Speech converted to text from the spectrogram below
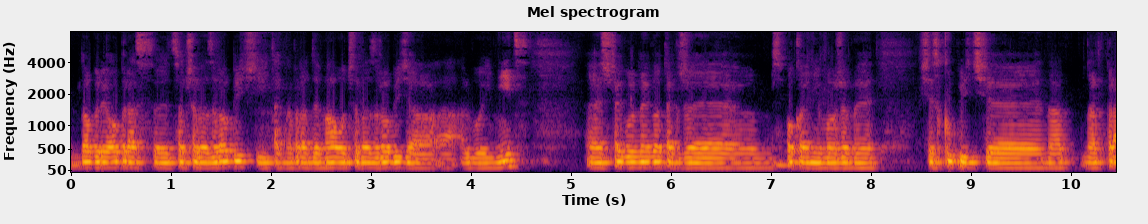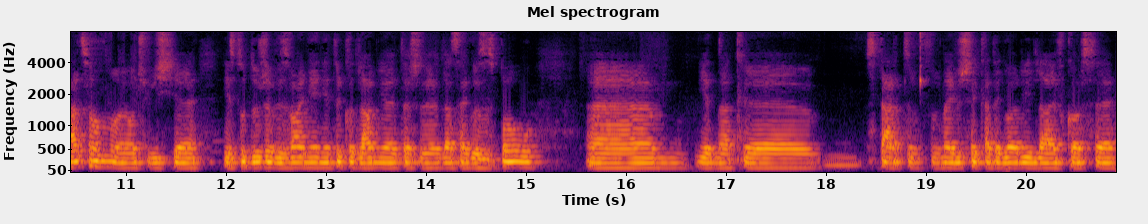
dobry obraz, e, co trzeba zrobić i tak naprawdę mało trzeba zrobić, a, a, albo i nic e, szczególnego, także e, spokojnie możemy się skupić e, nad, nad pracą. E, Oczywiście jest to duże wyzwanie nie tylko dla mnie, ale też e, dla całego zespołu. Jednak start w najwyższej kategorii dla F-Corse,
